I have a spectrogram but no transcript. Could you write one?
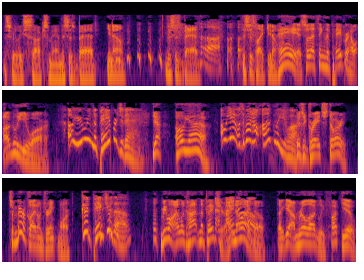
This really sucks, man. This is bad. You know, this is bad. This is like, you know, hey, I saw that thing in the paper, how ugly you are. Oh, you were in the paper today. Yeah. Oh, yeah. Oh, yeah, it was about how ugly you are. It's a great story. It's a miracle I don't drink more. Good picture, though. Meanwhile, I look hot in the picture. I, I know, I know. do. Like, yeah, I'm real ugly. Fuck you.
